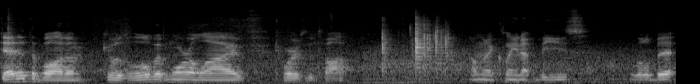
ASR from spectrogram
dead at the bottom, goes a little bit more alive towards the top. I'm to clean up these a little bit.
